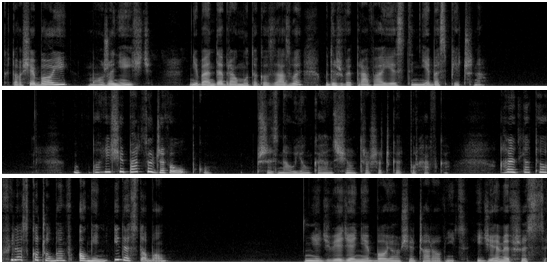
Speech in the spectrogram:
Kto się boi, może nie iść. Nie będę brał mu tego za złe, gdyż wyprawa jest niebezpieczna. Boję się bardzo drzewołupku, przyznał, jąkając się troszeczkę purchawka. Ale dla Teofila skoczyłbym w ogień. Idę z tobą. Niedźwiedzie nie boją się czarownic. Idziemy wszyscy.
